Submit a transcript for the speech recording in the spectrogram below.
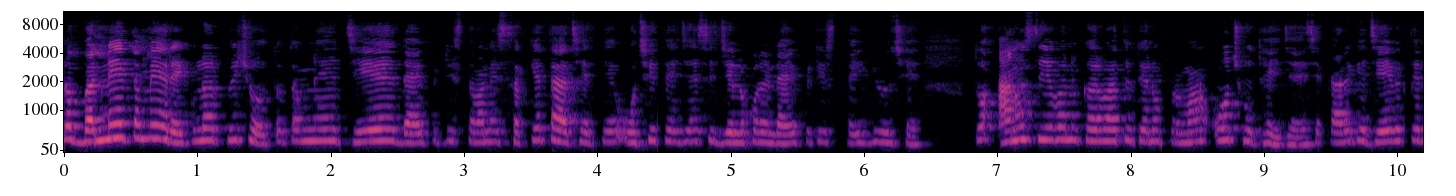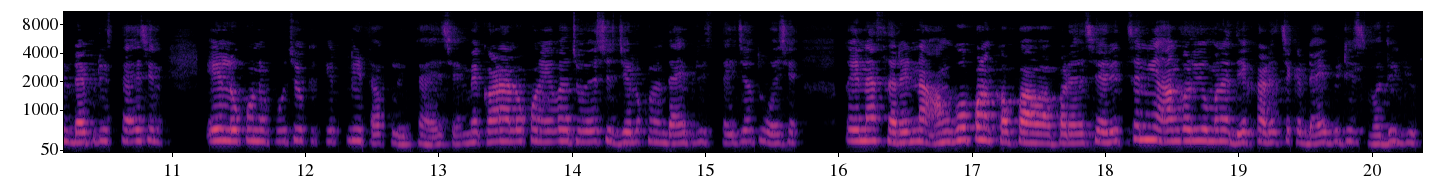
તો બંને તમે રેગ્યુલર પીશો તો તમને જે ડાયાબિટીસ થવાની શક્યતા છે તે ઓછી થઈ જશે જે લોકોને ડાયાબિટીસ થઈ ગયું છે, તો આનું સેવન કરવાથી તેનું પ્રમાણ ઓછું થઈ જાય છે. કારણ કે જે વ્યક્તિને ડાયાબિટીસ થાય છે ને, એ લોકોને પૂછો કે કેટલી તકલીફ થાય છે. મેં ઘણા લોકોને એવા જોયા છે જે લોકોને ડાયાબિટીસ થઈ જતું હોય છે, તો એના શરીરના અંગો પણ કપાવવા પડે છે. રીતસરની આંગળીઓ મને દેખાડે છે કે ડાયાબિટીસ વધી ગયું,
